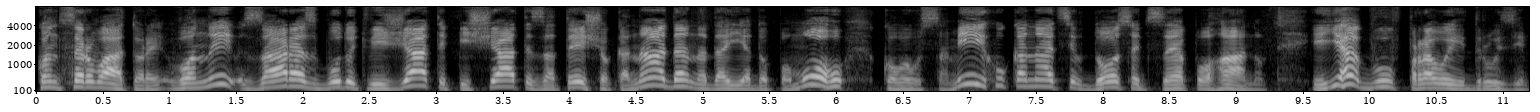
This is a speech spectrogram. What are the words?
Консерватори вони зараз будуть в'їжджати, піщати за те, що Канада надає допомогу, коли у самих у канадців досить все погано. І я був правий, друзі.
